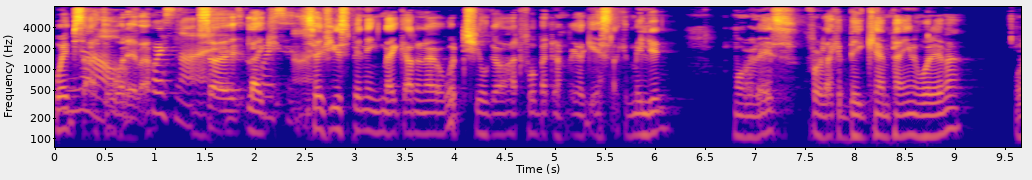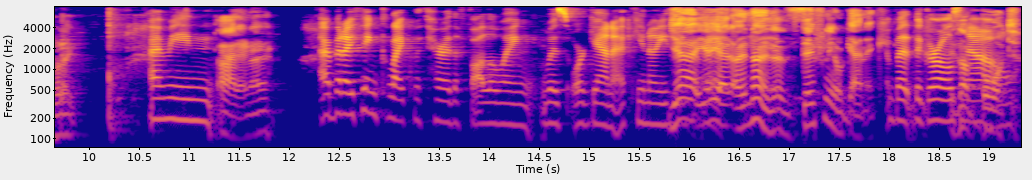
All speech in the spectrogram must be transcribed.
website No, or whatever. Of course not. So Of like, so if you're spending like I don't know what she'll go out for, but I guess like a million, more or less, for like a big campaign or whatever, or like I mean, I don't know. I, but I think like with her, the following was organic. You know, you Yeah, think yeah, it, yeah. I know that's definitely organic. But the girls not now bought.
